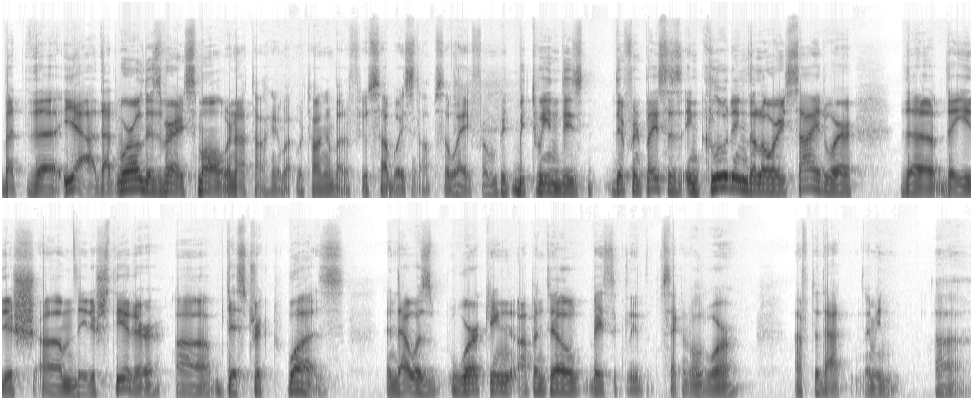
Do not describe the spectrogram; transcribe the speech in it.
but the yeah that world is very small. We're not talking about we're talking about a few subway stops away from be- between these different places including the lower east side where the the yiddish um, the yiddish theater uh, district was. And that was working up until basically the second world war. After that i mean uh,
